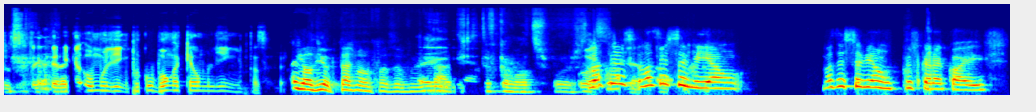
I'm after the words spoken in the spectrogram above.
Tu Tem que ter aquele- o molhinho, porque o bom é que é o molhinho. Estás a ver? Ai, ó Diogo, estás-me a fazer Ei, vomitar. isto fica mal disposto. Vocês, vocês sabiam. Vocês sabiam que os caracóis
